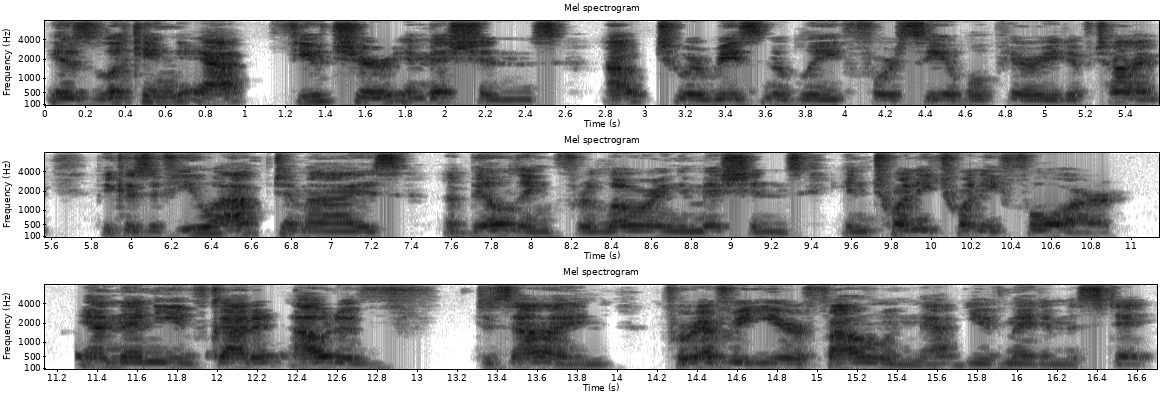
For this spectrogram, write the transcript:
is looking at future emissions out to a reasonably foreseeable period of time. Because if you optimize a building for lowering emissions in 2024, and then you've got it out of design for every year following that, you've made a mistake.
